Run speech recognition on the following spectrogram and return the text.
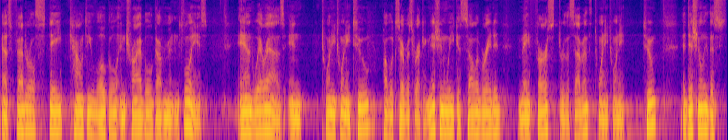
as federal, state, county, local, and tribal government employees. And whereas in 2022, Public Service Recognition Week is celebrated May 1st through the 7th, 2022. Additionally, this,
